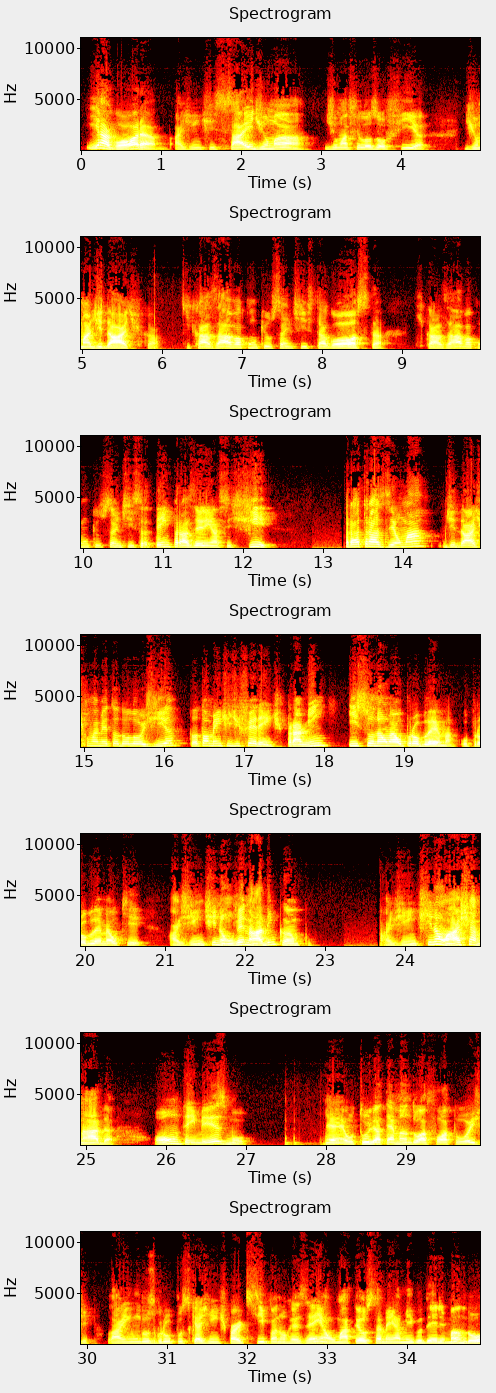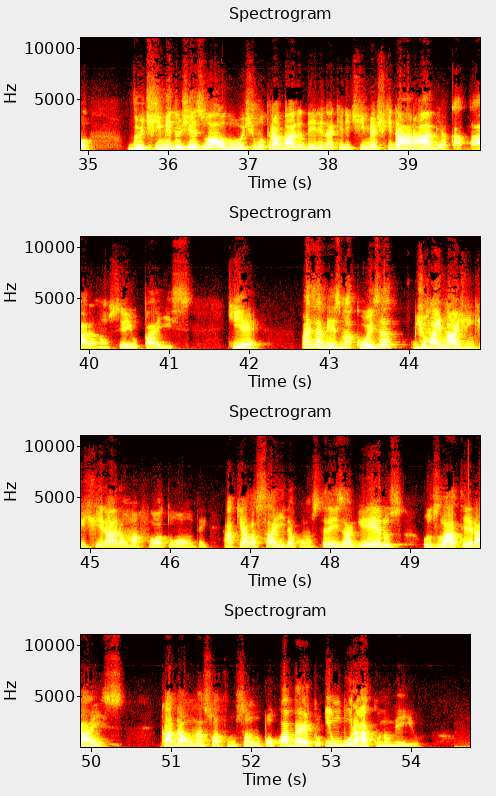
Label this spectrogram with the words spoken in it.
E agora a gente sai de uma de uma filosofia, de uma didática que casava com o que o santista gosta, que casava com o que o Santista tem prazer em assistir, para trazer uma didática, uma metodologia totalmente diferente. Para mim, isso não é o problema. O problema é o quê? A gente não vê nada em campo. A gente não acha nada. Ontem mesmo, é, o Túlio até mandou a foto hoje lá em um dos grupos que a gente participa no resenha. O Matheus também, amigo dele, mandou do time do Gesualdo, o último trabalho dele naquele time, acho que da Arábia, Catar, eu não sei o país que é. Mas a mesma coisa de uma imagem que tiraram uma foto ontem. Aquela saída com os três zagueiros, os laterais, cada um na sua função um pouco aberto e um buraco no meio.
